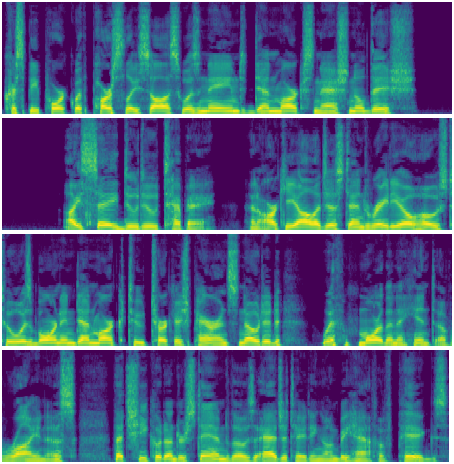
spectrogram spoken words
crispy pork with parsley sauce was named Denmark's national dish. Ayse Dudu Tepe, an archaeologist and radio host who was born in Denmark to Turkish parents, noted, with more than a hint of wryness, that she could understand those agitating on behalf of pigs.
